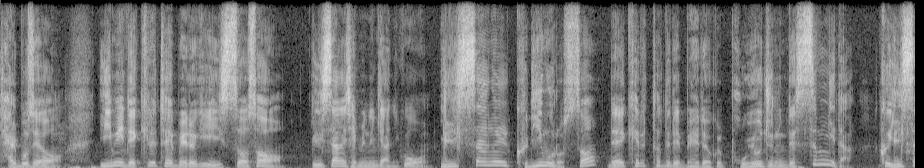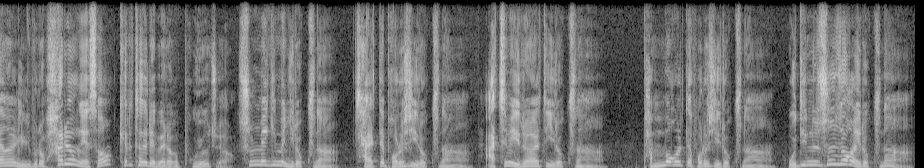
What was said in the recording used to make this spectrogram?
잘 보세요. 이미 내 캐릭터의 매력이 있어서 일상이 재밌는 게 아니고 일상을 그림으로써 내 캐릭터들의 매력을 보여주는데 씁니다. 그 일상을 일부러 활용해서 캐릭터들의 매력을 보여줘요. 술 먹이면 이렇구나. 잘 때 버릇이 이렇구나. 아침에 일어날 때 이렇구나. 밥 먹을 때 버릇이 이렇구나. 옷 입는 순서가 이렇구나.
